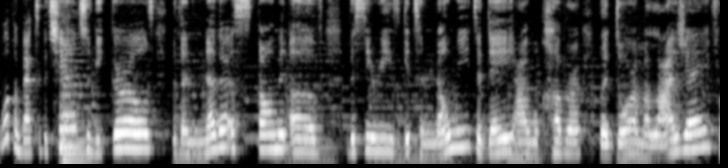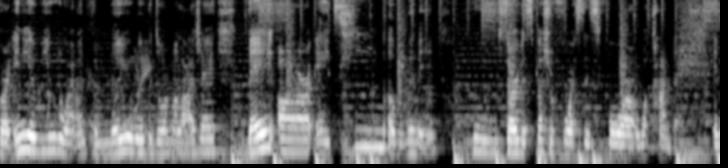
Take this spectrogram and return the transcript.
Welcome back to the channel, Two Geek Girls, with another installment of the series Get to Know Me. Today I will cover the Dora Milaje. For any of you who are unfamiliar with the Dora Milaje, they are a team of women who serve as special forces for Wakanda and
